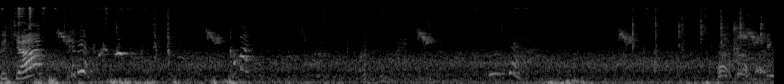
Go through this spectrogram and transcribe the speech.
Good job. Come here. Come on. Who's that? Who's that, buddy?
